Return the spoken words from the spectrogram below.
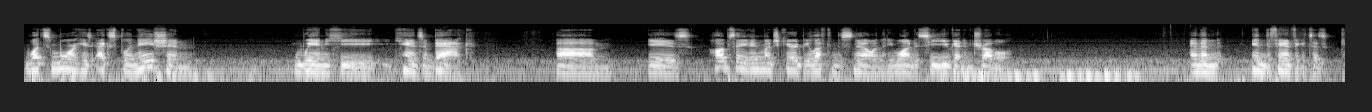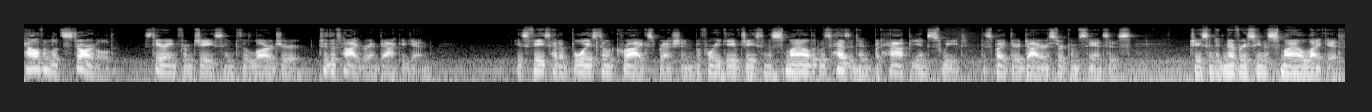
what's more, his explanation when he hands him back um, is Hobbes said he didn't much care to be left in the snow and that he wanted to see you get in trouble. And then in the fanfic it says Calvin looked startled, staring from Jason to the larger to the tiger and back again. His face had a boys don't cry expression before he gave Jason a smile that was hesitant but happy and sweet, despite their dire circumstances. Jason had never seen a smile like it.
